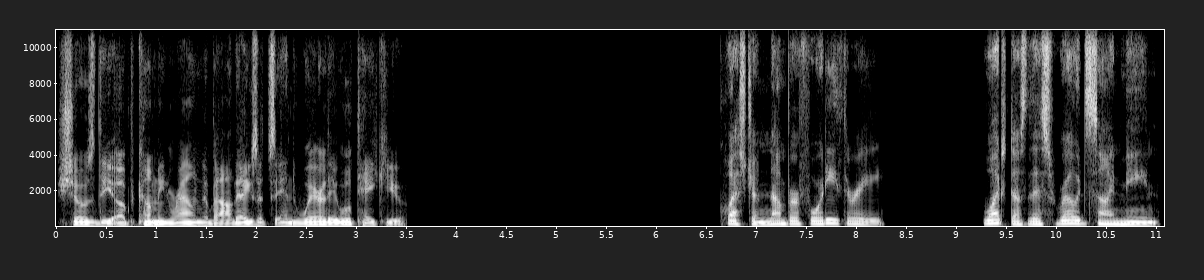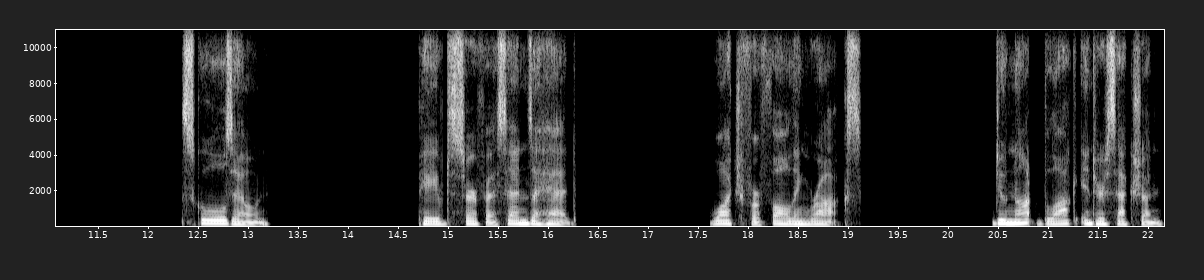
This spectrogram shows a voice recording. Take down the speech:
shows the upcoming roundabout exits and where they will take you. Question number 43. What does this road sign mean? School zone. Paved surface ends ahead. Watch for falling rocks. Do not block intersection.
